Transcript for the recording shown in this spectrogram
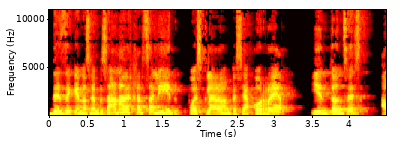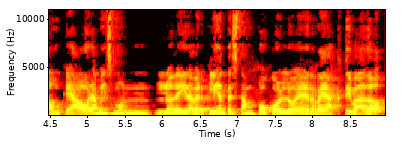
Desde que nos empezaron a dejar salir, pues claro, empecé a correr y entonces, aunque ahora mismo lo de ir a ver clientes tampoco lo he reactivado,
